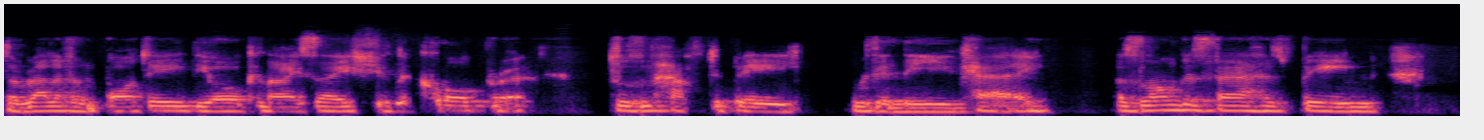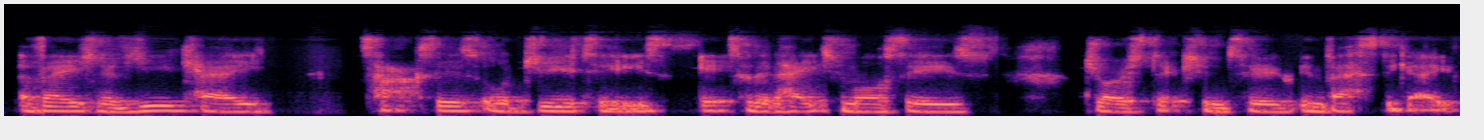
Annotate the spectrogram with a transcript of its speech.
The relevant body, the organisation, the corporate doesn't have to be within the UK. As long as there has been evasion of UK taxes or duties, it's within HMRC's jurisdiction to investigate.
